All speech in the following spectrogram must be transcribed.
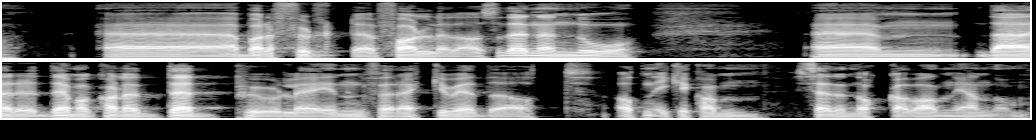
uh, jeg bare fulgte fallet, da. Så den er nå um, der det man kaller deadpool er innenfor rekkevidde, at, at den ikke kan sende noe vann gjennom.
